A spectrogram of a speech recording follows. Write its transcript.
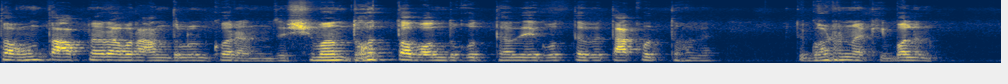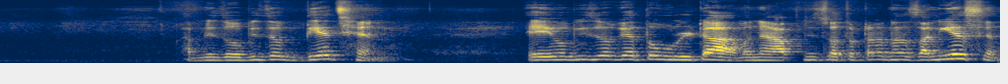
তখন তো আপনারা আবার আন্দোলন করেন যে সীমান্ত হত্যা বন্ধ করতে হবে, এ করতে হবে, তা করতে হবে। তো ঘটনা কি? বলেন। আপনি যে অভিযোগ দিয়েছেন এই অভিযোগে তো উল্টা মানে আপনি যতটা না জানিয়েছেন,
